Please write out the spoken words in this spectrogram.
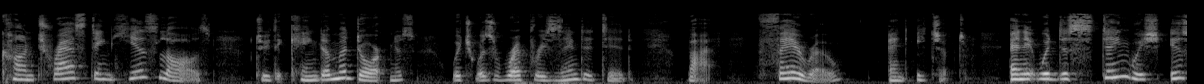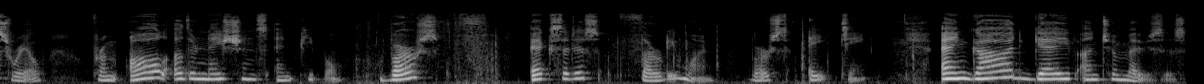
contrasting his laws to the kingdom of darkness, which was represented by Pharaoh and Egypt. And it would distinguish Israel from all other nations and people. Verse Exodus 31 verse 18. And God gave unto Moses,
